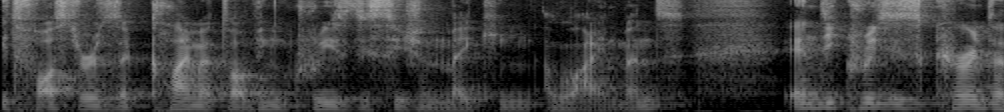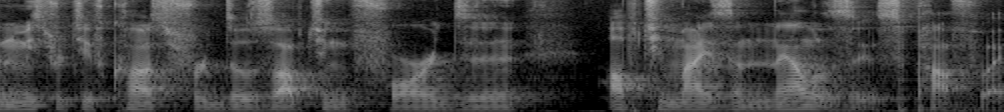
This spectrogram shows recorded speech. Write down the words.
It fosters a climate of increased decision making alignment and decreases current administrative costs for those opting for the optimized analysis pathway.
